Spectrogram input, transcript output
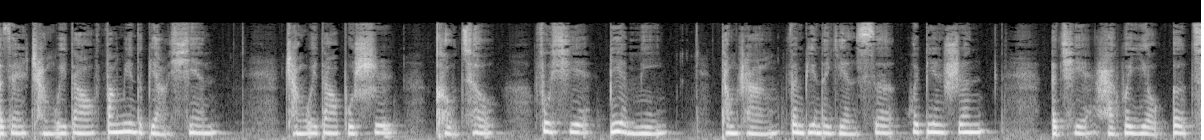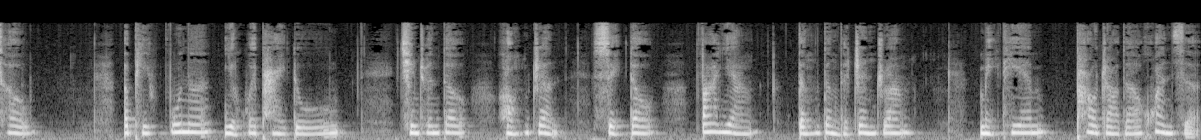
而在肠胃道方面的表现，肠胃道不适、口臭、腹泻、便秘，通常粪便的颜色会变深，而且还会有恶臭，而皮肤呢也会排毒，青春痘、红疹、水痘、发痒等等的症状。每天泡澡的患者，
